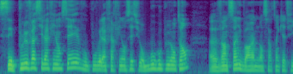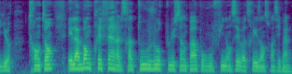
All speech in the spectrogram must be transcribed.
C'est plus facile à financer, vous pouvez la faire financer sur beaucoup plus longtemps, 25 voire même dans certains cas de figure 30 ans. Et la banque préfère, elle sera toujours plus sympa pour vous financer votre résidence principale.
